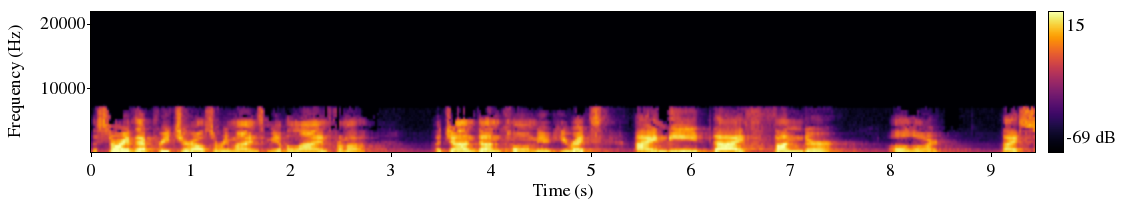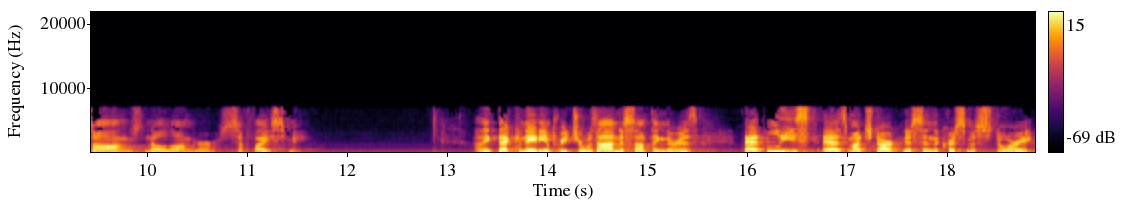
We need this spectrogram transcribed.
The story of that preacher also reminds me of a line from a a John Donne poem. He, he writes, I need thy thunder, O Lord. Thy songs no longer suffice me. I think that Canadian preacher was onto something. There is at least as much darkness in the Christmas story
